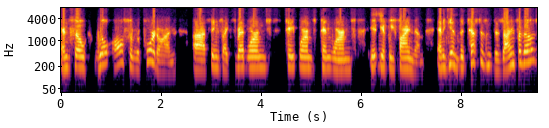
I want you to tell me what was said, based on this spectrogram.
And so we'll also report on uh, things like threadworms, tapeworms, pinworms, if, mm-hmm. if we find them. And again, the test isn't designed for those,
